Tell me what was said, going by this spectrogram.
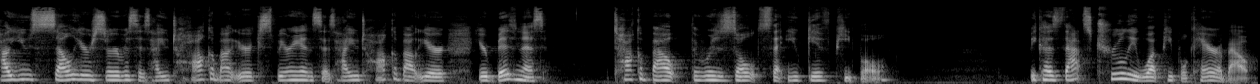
how you sell your services, how you talk about your experiences, how you talk about your your business talk about the results that you give people. because that's truly what people care about.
